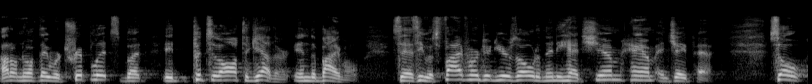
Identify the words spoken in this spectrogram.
I don't know if they were triplets, but it puts it all together in the Bible. It says he was 500 years old and then he had Shem, Ham, and Japheth. So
